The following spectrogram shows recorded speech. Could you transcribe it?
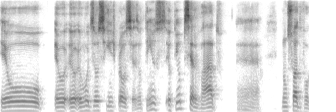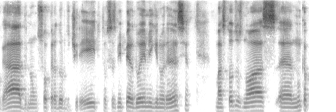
eu, eu, eu, eu vou dizer o seguinte para vocês. Eu tenho, eu tenho observado, é, não sou advogado, não sou operador do direito, então vocês me perdoem a minha ignorância, mas todos nós, é, nunca,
